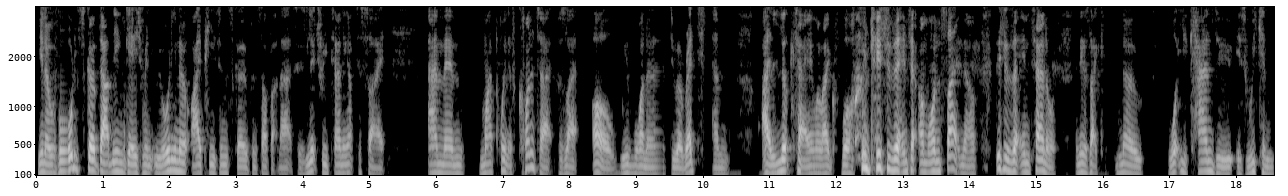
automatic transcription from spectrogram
You know, we've already scoped out the engagement. We already know IPs in scope and stuff like that. So it's literally turning up to site. And then my point of contact was like, oh, we want to do a red team. And I looked at him and like, well, this is an inter- I'm on site now. This is an internal. And he was like, no, what you can do is we can,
